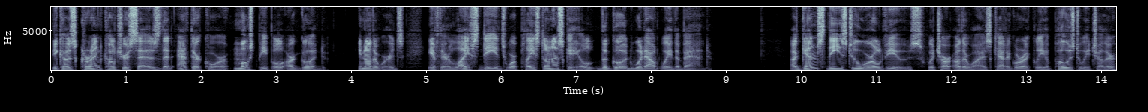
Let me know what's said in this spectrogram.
Because current culture says that at their core, most people are good. In other words, if their life's deeds were placed on a scale, the good would outweigh the bad. Against these two worldviews, which are otherwise categorically opposed to each other,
